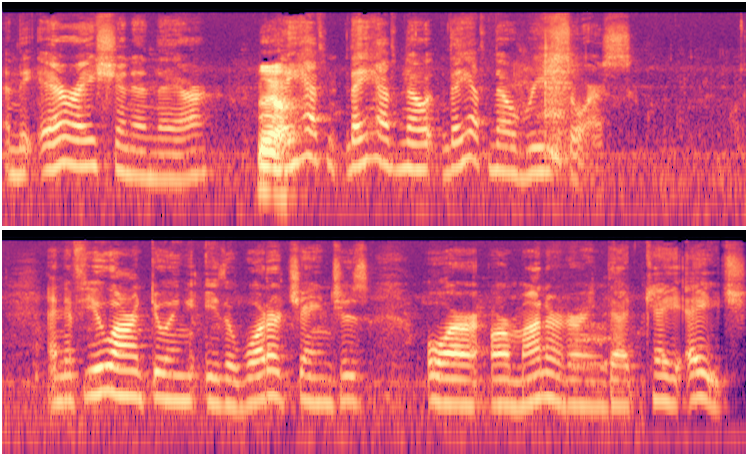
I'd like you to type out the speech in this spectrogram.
and the aeration in there, yeah. they have they have no they have no resource. And if you aren't doing either water changes or, or monitoring that KH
